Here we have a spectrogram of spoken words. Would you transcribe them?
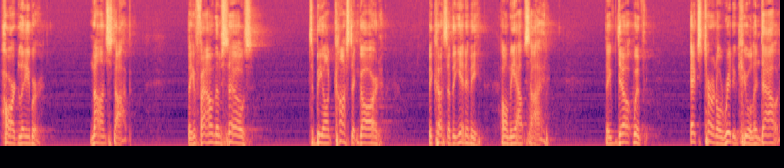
hard labor, nonstop. They have found themselves to be on constant guard because of the enemy on the outside. They've dealt with external ridicule and doubt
